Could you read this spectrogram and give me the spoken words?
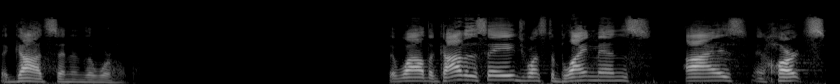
that God sent into the world. That while the God of this age wants to blind men's eyes and hearts,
